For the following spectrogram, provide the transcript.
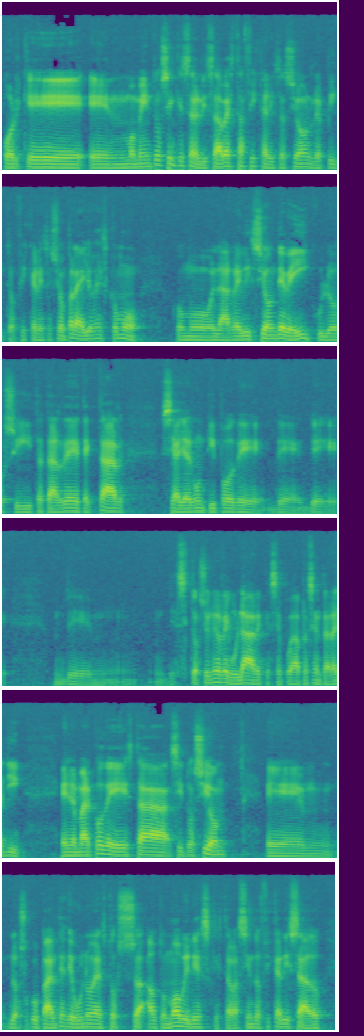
porque en momentos en que se realizaba esta fiscalización, repito, fiscalización para ellos es como, como la revisión de vehículos y tratar de detectar si hay algún tipo de, de, situación irregular que se pueda presentar allí. En el marco de esta situación, em, los ocupantes de uno de estos automóviles que estaba siendo fiscalizado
